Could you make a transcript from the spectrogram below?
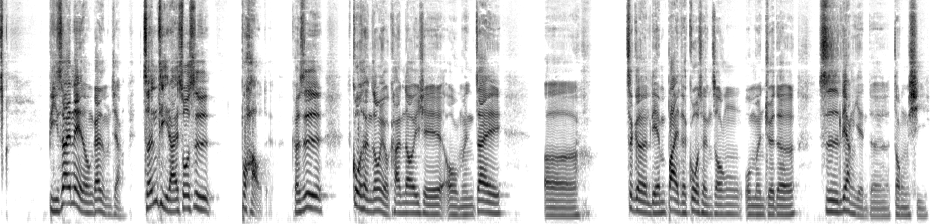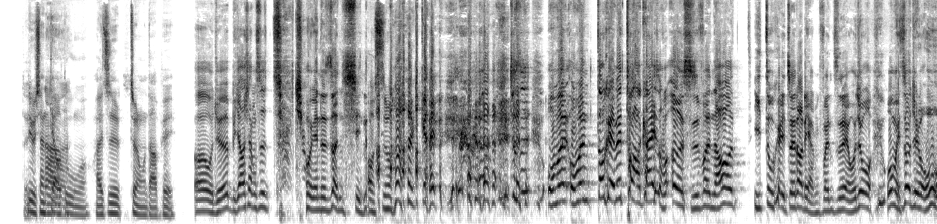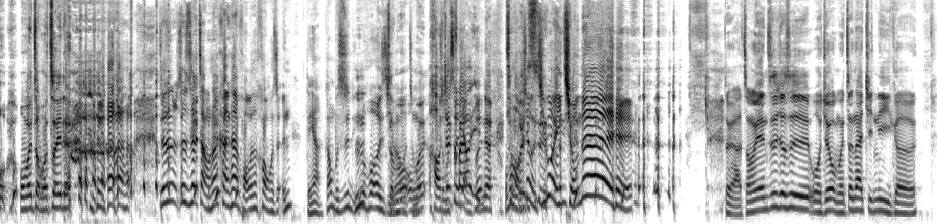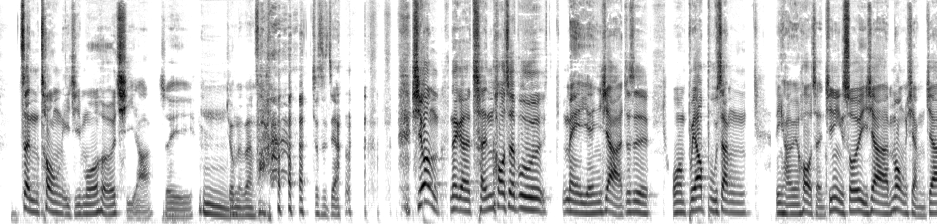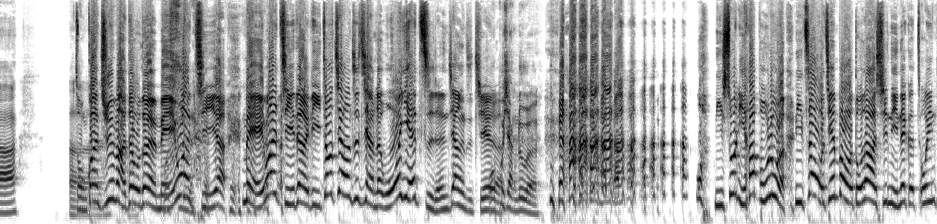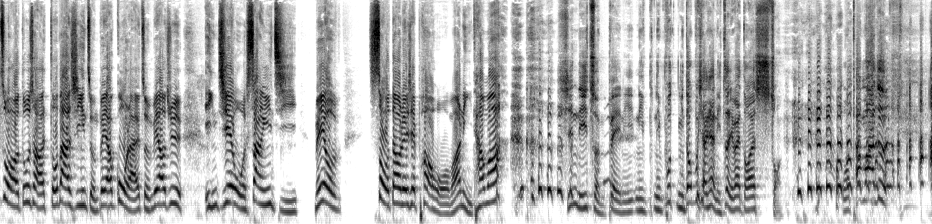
比赛内容该怎么讲？整体来说是不好的，可是过程中有看到一些我们在呃这个连败的过程中，我们觉得是亮眼的东西。例如像调度吗？还是阵容搭配？呃，我觉得比较像是 球员的韧性哦，是吗？就是我们我们都可以被拓开什么二十分，然后一度可以追到两分之类。我就我我每次都觉得哦，我们怎么追的？就是就是在场上看看黄黄黄子，嗯，等一下，刚不是落后二十几分，我们好像快要赢了，我们好像有机会赢球呢。对啊，总而言之，就是我觉得我们正在经历一个。阵痛以及磨合期啊，所以嗯，就没办法，嗯、就是这样。希望那个陈后撤步美言一下，就是我们不要步上领航员后程，请你说一下梦想家、呃、总冠军嘛，对不对？没问题啊，没问题的。你都这样子讲的，我也只能这样子接了。我不想录了。哇！你说你要不录了？你知道我今天抱有多大的心理？那个我已经做好多少多大的心理准备要过来，准备要去迎接我上一集没有受到那些炮火吗？你他妈 心理准备？你你你不你都不想想，你这礼拜都在爽。我他妈就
